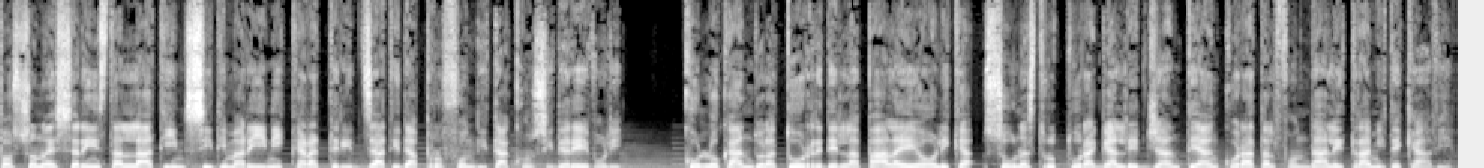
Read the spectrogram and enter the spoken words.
possono essere installati in siti marini caratterizzati da profondità considerevoli, collocando la torre della pala eolica su una struttura galleggiante ancorata al fondale tramite cavi.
